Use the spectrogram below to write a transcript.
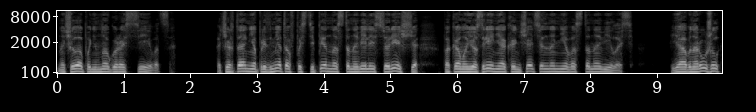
начала понемногу рассеиваться. Очертания предметов постепенно становились все резче, пока мое зрение окончательно не восстановилось. Я обнаружил,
